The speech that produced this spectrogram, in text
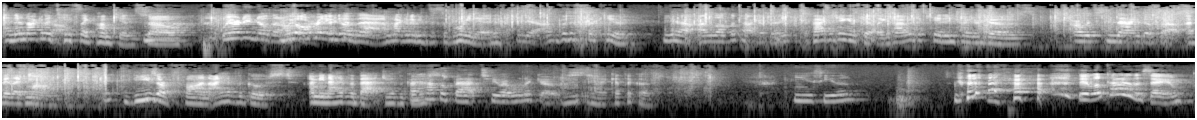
And they're not gonna So. taste like pumpkins, so We already know that. we already know that. I'm not gonna be disappointed. Yeah. But it's so cute. Yeah, I love the packaging. The packaging is good. Like if I was a kid in Trader Joe's, I would snag those up. I'd be like, Mom, these are fun. I have the ghost. I mean, I have the bat. Do you have the ghost? I have a bat too. I want a ghost. Yeah, get the ghost. Can you see them? they look kind of the same.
